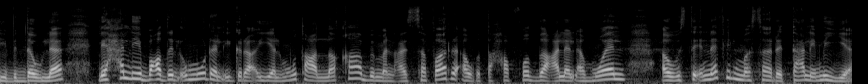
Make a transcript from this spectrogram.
بالدولة لحل بعض الأمور الإجرائية المتعلقة بمنع السفر أو التحفظ على الأموال أو استئناف المسار التعليمي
